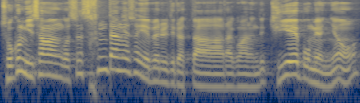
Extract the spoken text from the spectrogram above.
조금 이상한 것은 산당에서 예배를 드렸다라고 하는데 뒤에 보면요.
